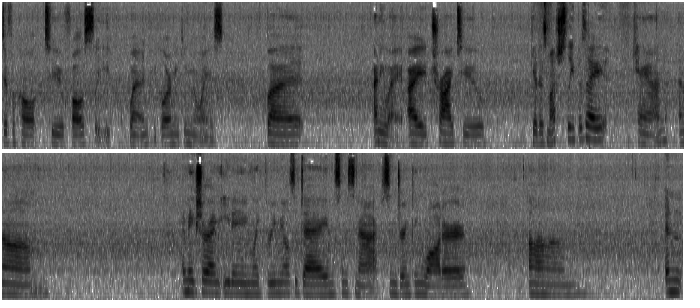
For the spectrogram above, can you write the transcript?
difficult to fall asleep when people are making noise. But anyway, I try to get as much sleep as I can, and um, I make sure I'm eating like three meals a day and some snacks and drinking water. Um, and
